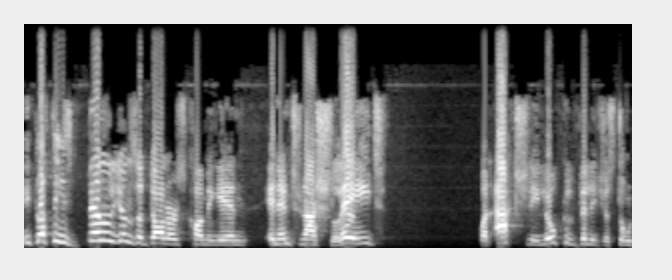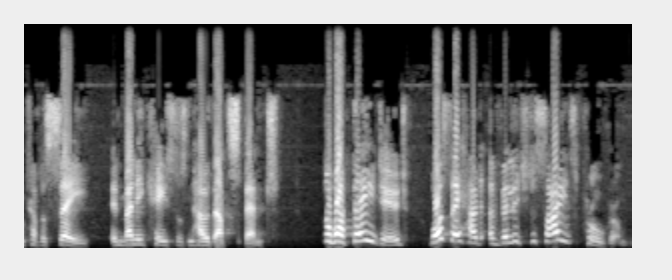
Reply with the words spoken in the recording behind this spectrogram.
We've got these billions of dollars coming in in international aid, but actually local villages don't have a say in many cases in how that's spent. So what they did was they had a Village Decides program.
